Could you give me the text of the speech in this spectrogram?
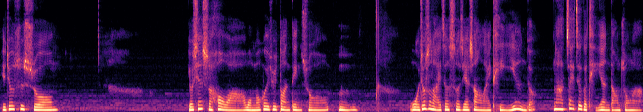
也就是说。有些时候啊，我们会去断定说，嗯，我就是来这世界上来体验的。那在这个体验当中啊，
